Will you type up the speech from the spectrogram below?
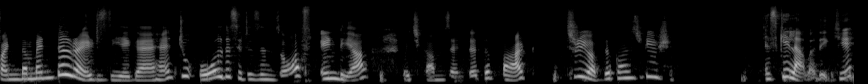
फंडामेंटल राइट्स दिए गए हैं to all the citizen of India which comes under the part three of the constitution इसके अलावा देखिए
